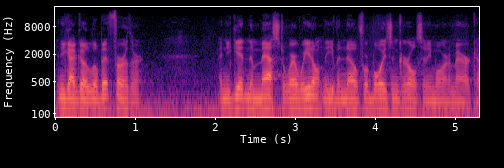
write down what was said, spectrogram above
and you got to go a little bit further. And you get in a mess to where we don't even know if we're boys and girls anymore in America.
